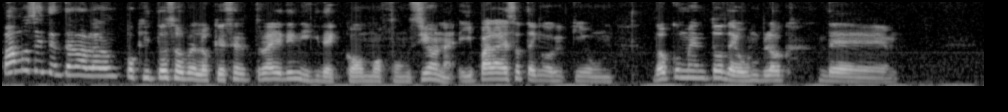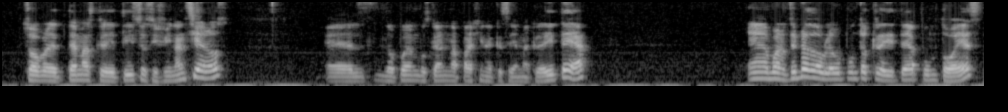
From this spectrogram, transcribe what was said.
vamos a intentar hablar un poquito sobre lo que es el trading y de cómo funciona. Y para eso tengo aquí un documento de un blog de sobre temas crediticios y financieros. lo pueden buscar en una página que se llama Creditea. Eh, bueno, www.creditea.es.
